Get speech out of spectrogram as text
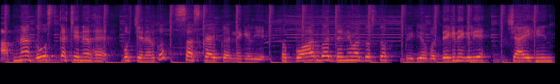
अपना दोस्त का चैनल है, वो चैनल को सब्सक्राइब करने के लिए। तो बहुत बहुत धन्यवाद दोस्तों वीडियो को देखने के लिए। जय हिंद,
